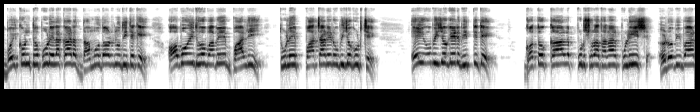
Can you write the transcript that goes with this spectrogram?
বৈকুণ্ঠপুর এলাকার দামোদর নদী থেকে অবৈধভাবে বালি তুলে পাচারের অভিযোগ উঠছে। এই অভিযোগের ভিত্তিতে গতকাল পুরসুরা থানার পুলিশ রবিবার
